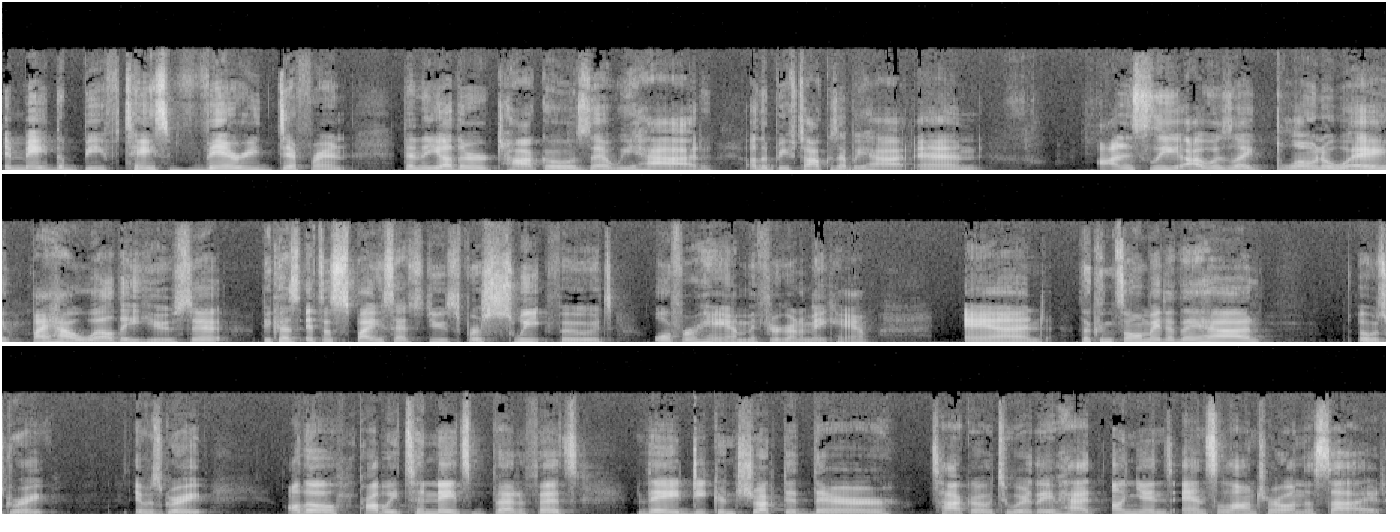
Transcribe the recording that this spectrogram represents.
it made the beef taste very different than the other tacos that we had, other beef tacos that we had and honestly, I was like blown away by how well they used it because it's a spice that's used for sweet foods or for ham if you're going to make ham. And the consomme that they had, it was great. It was great. Although, probably to Nate's benefits, they deconstructed their taco to where they had onions and cilantro on the side.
